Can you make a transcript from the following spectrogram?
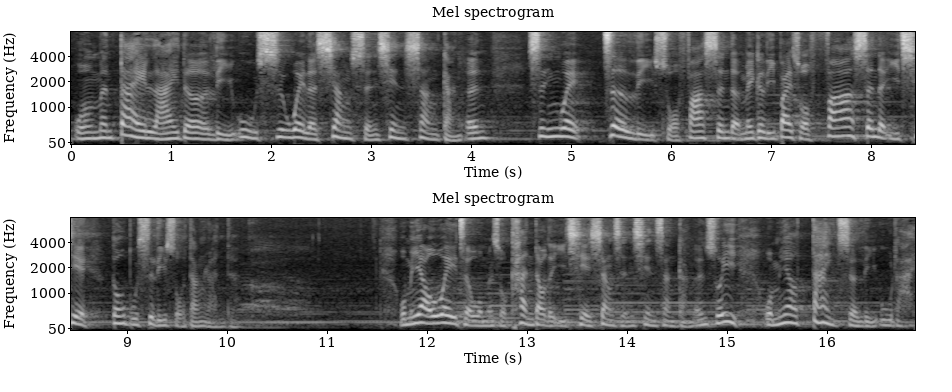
我们带来的礼物是为了向神献上感恩，是因为这里所发生的每个礼拜所发生的一切都不是理所当然的。我们要为着我们所看到的一切向神献上感恩，所以我们要带着礼物来，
